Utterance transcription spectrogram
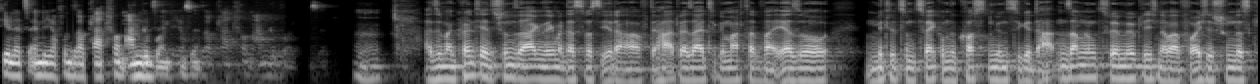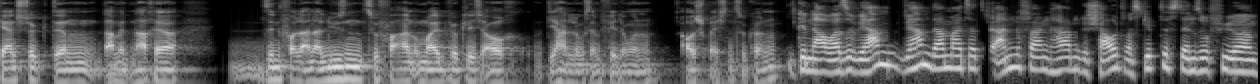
die letztendlich auf unserer Plattform angebunden sind. Mhm. Also man könnte jetzt schon sagen, sag mal, das, was ihr da auf der Hardware-Seite gemacht habt, war eher so Mittel zum Zweck, um eine kostengünstige Datensammlung zu ermöglichen. Aber für euch ist schon das Kernstück, denn damit nachher sinnvolle Analysen zu fahren, um halt wirklich auch die Handlungsempfehlungen aussprechen zu können. Genau, also wir haben, wir haben damals, als wir angefangen haben, geschaut, was gibt es denn so für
